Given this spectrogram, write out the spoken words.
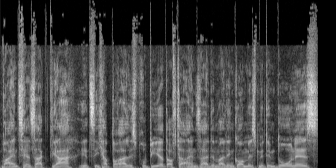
Weinzel sagt, ja, jetzt ich habe doch alles probiert, auf der einen Seite mal den Gomez mit dem Donis,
